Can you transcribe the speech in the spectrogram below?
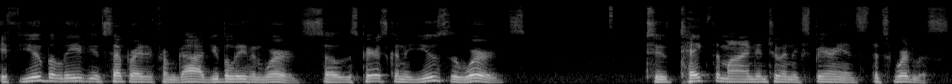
if you believe you've separated from God, you believe in words. So the Spirit's going to use the words to take the mind into an experience that's wordless.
